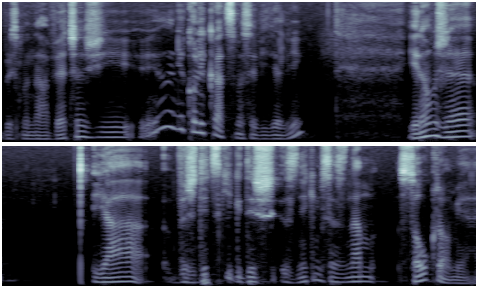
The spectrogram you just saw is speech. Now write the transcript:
byli jsme na večeři, několikrát jsme se viděli, jenomže já vždycky, když s někým se znám soukromně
